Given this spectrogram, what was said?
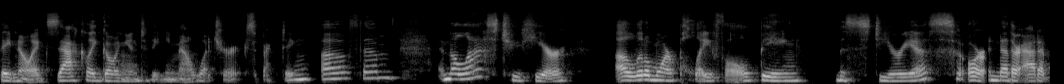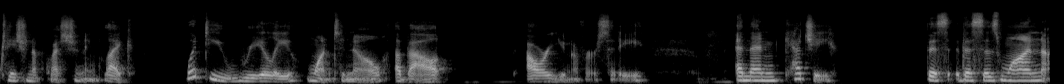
they know exactly going into the email what you're expecting of them. And the last two here, a little more playful, being mysterious or another adaptation of questioning, like, what do you really want to know about our university? And then catchy. This this is one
